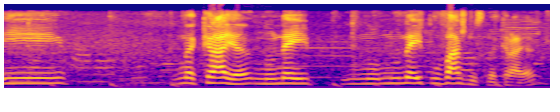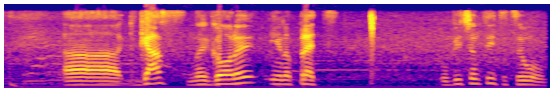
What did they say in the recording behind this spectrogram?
и накрая, но не и, но, но не и по важност накрая, а, газ нагоре и напред. Обичам те и те целувам.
